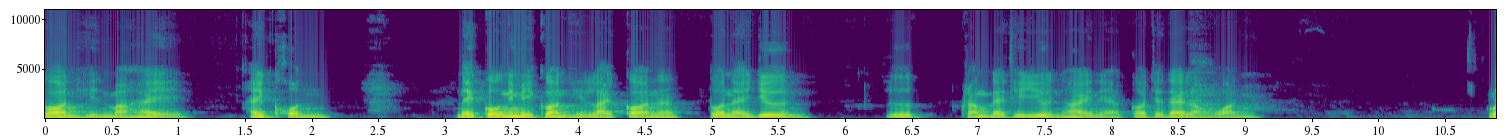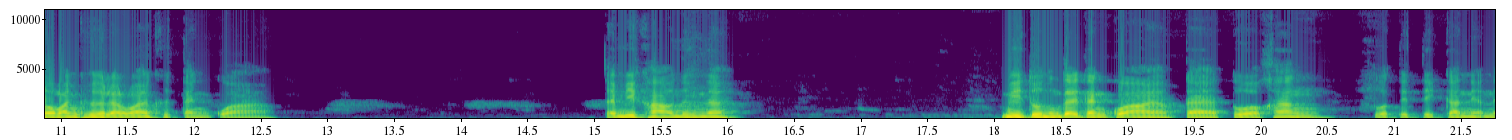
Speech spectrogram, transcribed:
ก้อนหินมาให้ให้คน ในกรงนี่มีก้อนหินหลายก้อนนะตัวไหนยื่น หรือครั้งใดที่ยื่นให้เนี่ยก็จะได้รางวัลรางวัลคือรางวัลคือแตงกวาแต่มีคราวหนึ่งนะ มีตัวหนึ่งได้แตงกวา แต่ตัวข้างตัวติดติดกันเนี่ยใน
